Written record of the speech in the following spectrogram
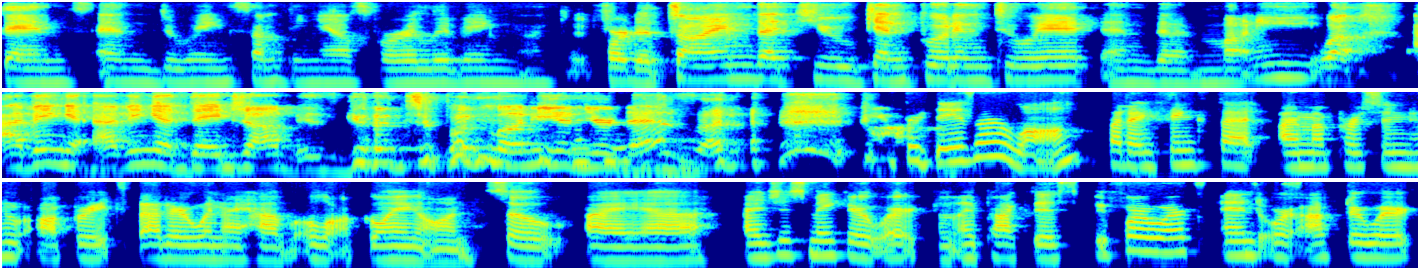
dance and doing something else for a living? Like for the time that you can put into it and the money. Well having having a day job is good to put money in your desk. The days are long but i think that i'm a person who operates better when i have a lot going on. So i uh, I just make it work. I practice before work and or after work,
